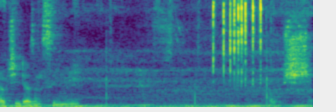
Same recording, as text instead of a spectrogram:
Hope she doesn't see me. Oh shit.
